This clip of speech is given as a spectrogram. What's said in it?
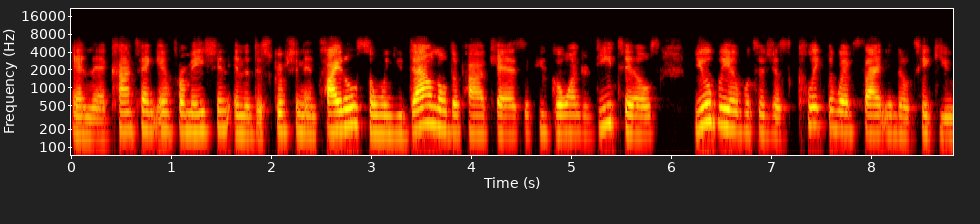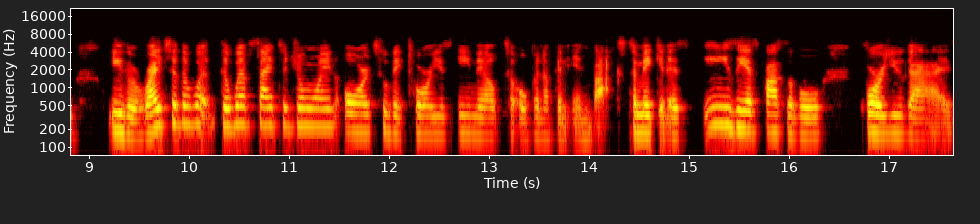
and that contact information in the description and title. So when you download the podcast, if you go under details, you'll be able to just click the website and it'll take you either right to the, the website to join or to Victoria's email to open up an inbox to make it as easy as possible for you guys.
